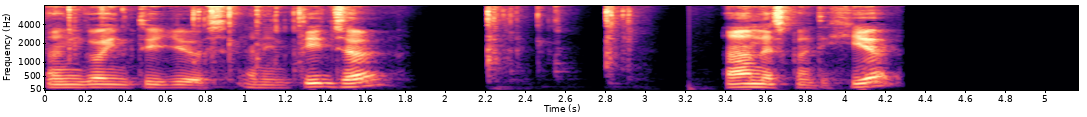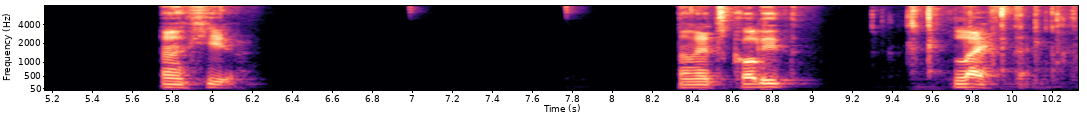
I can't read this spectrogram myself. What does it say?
I'm going to use an integer and let's connect it here and here. And let's call it lifetime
